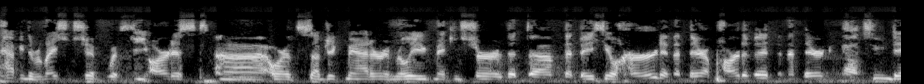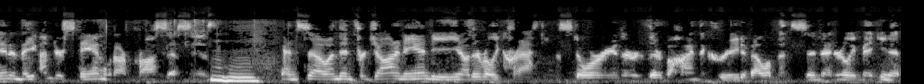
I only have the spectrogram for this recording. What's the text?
having the relationship with the artist uh, or the subject matter, and really making sure that um, that they feel heard and that they're a part of it, and that they're uh, tuned in and they understand what our process is. Mm-hmm. And so, and then for John and Andy, you know, they're really crafting the story and they're they're behind the creative elements and, and really making it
